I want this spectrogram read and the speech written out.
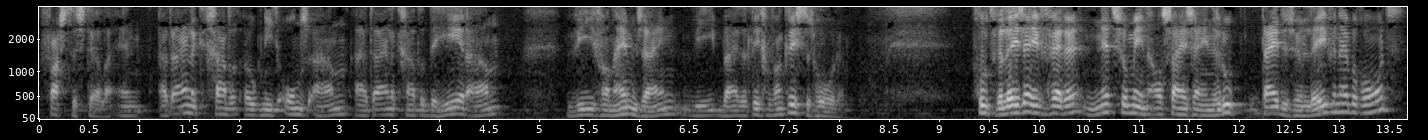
vast te stellen. En uiteindelijk gaat het ook niet ons aan, uiteindelijk gaat het de Heer aan wie van hem zijn, wie bij het lichaam van Christus horen. Goed, we lezen even verder. Net zo min als zij zijn roep tijdens hun leven hebben gehoord,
